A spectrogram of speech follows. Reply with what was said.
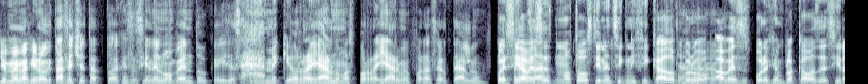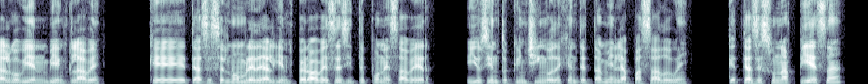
Yo me imagino que te has hecho tatuajes así en el momento que dices, ah, me quiero rayar nomás por rayarme, por hacerte algo. Pues sí, a pensar". veces no todos tienen significado, pero a veces, por ejemplo, acabas de decir algo bien, bien clave, que te haces el nombre de alguien, pero a veces si te pones a ver, y yo siento que un chingo de gente también le ha pasado, güey, que te haces una pieza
